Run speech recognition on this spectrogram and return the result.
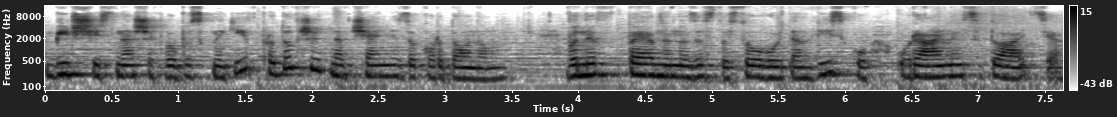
Більшість наших випускників продовжують навчання за кордоном. Вони впевнено застосовують англійську у реальних ситуаціях,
